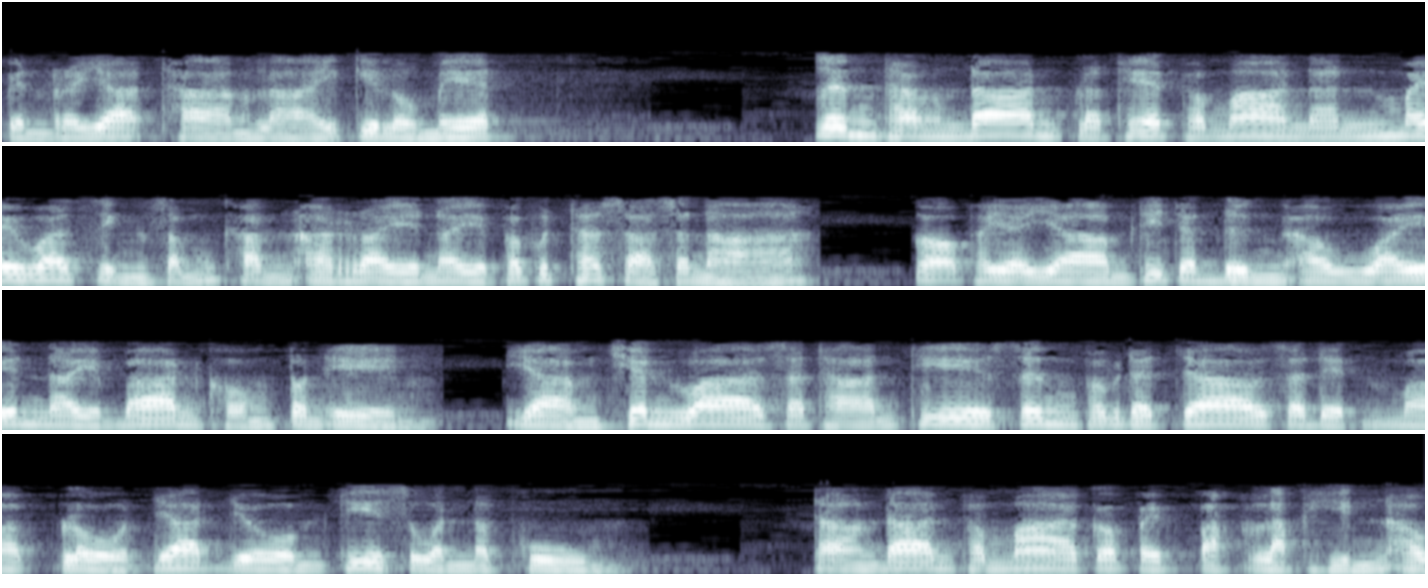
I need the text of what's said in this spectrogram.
เป็นระยะทางหลายกิโลเมตร ซึ่งทางด้านประเทศพม่านั้นไม่ว่าสิ่งสำคัญอะไรในพระพุทธศาสนา ก็พยายามที่จะดึงเอาไว้ในบ้านของตนเอง อย่างเช่นว่าสถานที่ซึ่งพระพุทธเจ้าเสด็จมาโปรดญาติโยมที่สวนภูมิ ทางด้านพม่าก็ไปปักหลักหินเอา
